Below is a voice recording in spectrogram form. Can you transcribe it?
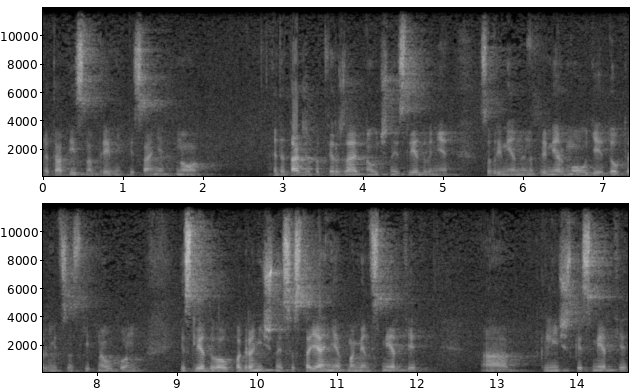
Это описано в древних писаниях, но это также подтверждают научные исследования современные. Например, Моуди, доктор медицинских наук, он исследовал пограничное состояние в момент смерти, а, клинической смерти.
